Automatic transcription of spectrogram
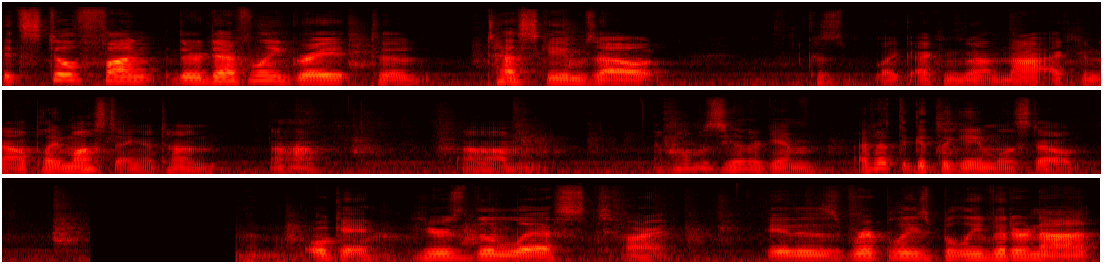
it's still fun. They're definitely great to test games out because like I can go now I can now play Mustang a ton. Uh huh. Um, and what was the other game? I'd have to get the game list out. Okay, here's the list. All right. It is Ripley's Believe It or Not,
